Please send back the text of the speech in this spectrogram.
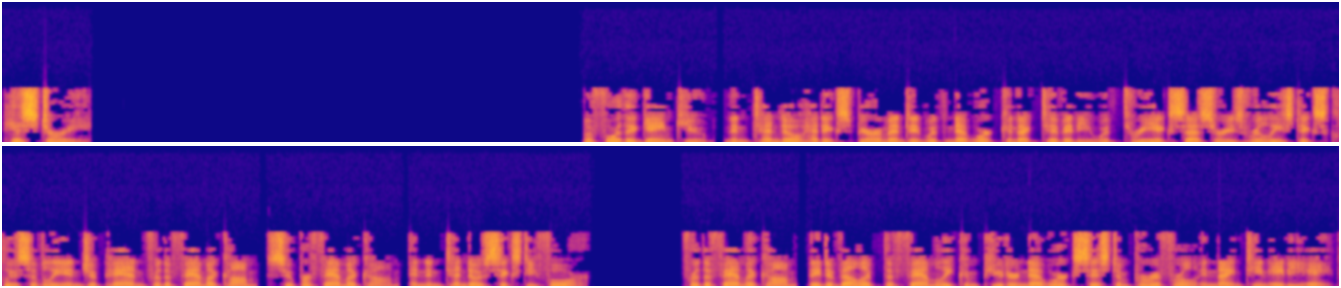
History Before the GameCube, Nintendo had experimented with network connectivity with three accessories released exclusively in Japan for the Famicom, Super Famicom, and Nintendo 64. For the Famicom, they developed the Family Computer Network System peripheral in 1988.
